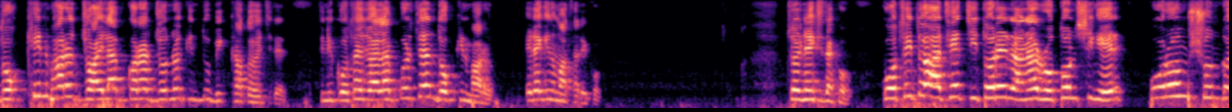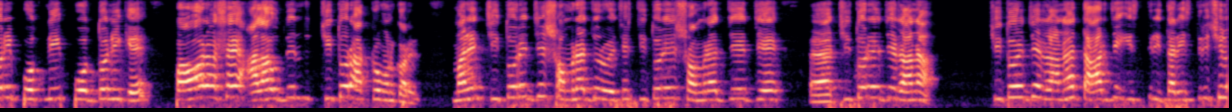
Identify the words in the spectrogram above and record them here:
দক্ষিণ ভারত জয়লাভ করার জন্য কিন্তু বিখ্যাত হয়েছিলেন। তিনি কোথায় জয়লাভ করেছিলেন? দক্ষিণ ভারত। এটা কিন্তু মাথা রেখো। চলো নেক্সট দেখো। কথিত আছে চিতরের রানা রতন সিং এর পরম সুন্দরী পত্নী পদ্মনীকে পাওয়ার আশায় আলাউদ্দিন চিতর আক্রমণ করেন। মানে চিতরের যে সাম্রাজ্য রয়েছে, চিতরের সাম্রাজ্যের যে চিতরের যে রানা, চিতরের যে রানা, তার যে স্ত্রী, তার স্ত্রী ছিল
